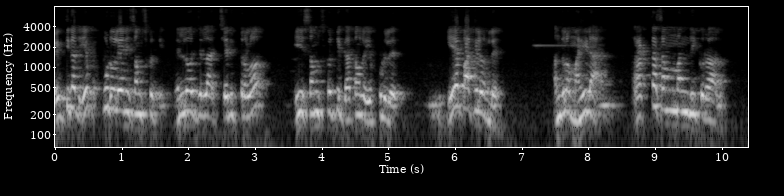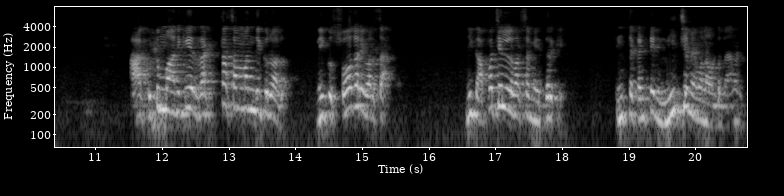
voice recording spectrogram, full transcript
వ్యక్తిగత ఎప్పుడు లేని సంస్కృతి. నెల్లూరు జిల్లా చరిత్రలో ఈ సంస్కృతి గతంలో ఎప్పుడు లేదు. ఏ పార్టీలోనూ లేదు. అందులో మహిళ రక్త సంబంధికురాలు. ఆ కుటుంబానికి రక్త సంబంధికురాలు నీకు సోదరి వరుస నీకు అప్పచెల్లెల వరుస మీ ఇద్దరికి. ఇంతకంటే నీచం ఏమైనా ఉంటుందా అని అడుగుతాం.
